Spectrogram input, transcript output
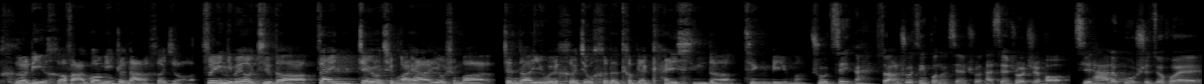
合理、合法、光明正大的喝酒了。所以你们有记得在你这种情况下有什么真的因为喝酒喝的特别开心的经历吗？朱金，哎，算了，朱金不能先说，他先说之后，其他的故事就会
